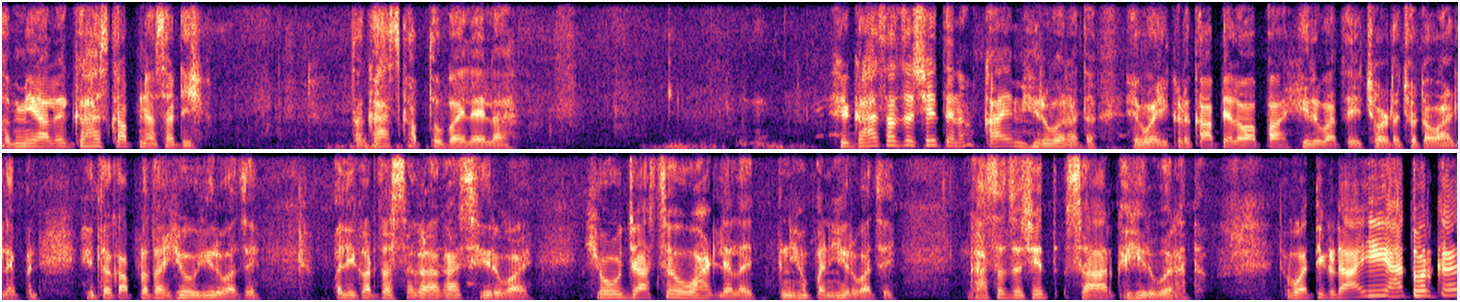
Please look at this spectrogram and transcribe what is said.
तर मी आलोय घास कापण्यासाठी. तर घास कापतो बैलायला. हे घासाचं शेत आहे ना कायम हिरवं राहतं. हे बघा इकडं कापलेला वापा हिरवाच आहे. छोटा छोटा वाढलाय पण. इथं कापला तर ह्यो हिरवाच आहे. पलीकडचा सगळा घास हिरवा आहे. ह्यो जास्त वाढलेला आहे पण ह्यो पण हिरवाच आहे. घासाचं शेत सारखं हिरवं राहतं. तेव्हा तिकडं आई हात वर कर.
